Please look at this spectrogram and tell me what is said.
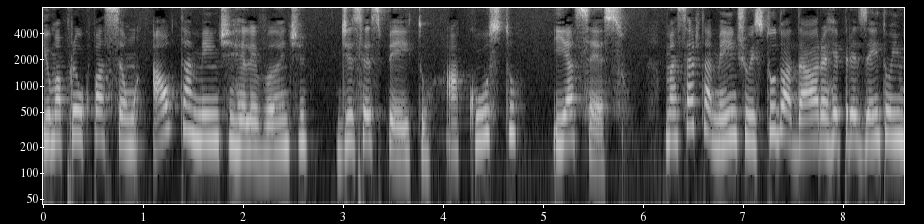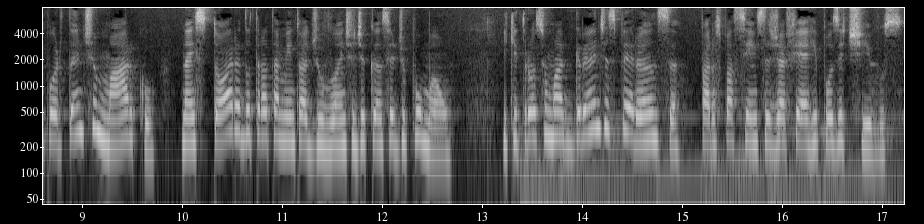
E uma preocupação altamente relevante diz respeito a custo e acesso. Mas certamente o estudo Adara representa um importante marco na história do tratamento adjuvante de câncer de pulmão e que trouxe uma grande esperança para os pacientes de FR positivos.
